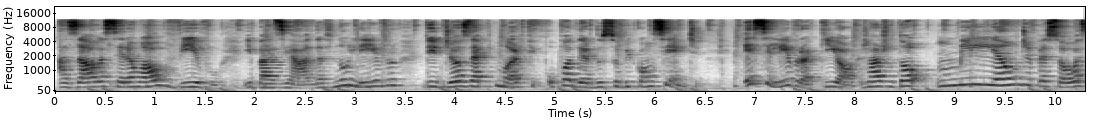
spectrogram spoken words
As aulas serão ao vivo e baseadas no livro de Joseph Murphy, O Poder do Subconsciente. Esse livro aqui, ó, já ajudou um milhão de pessoas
